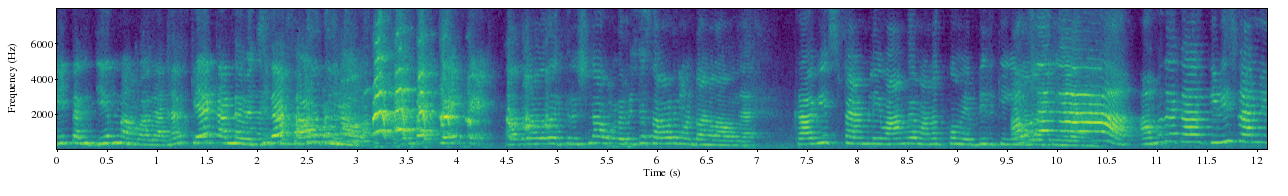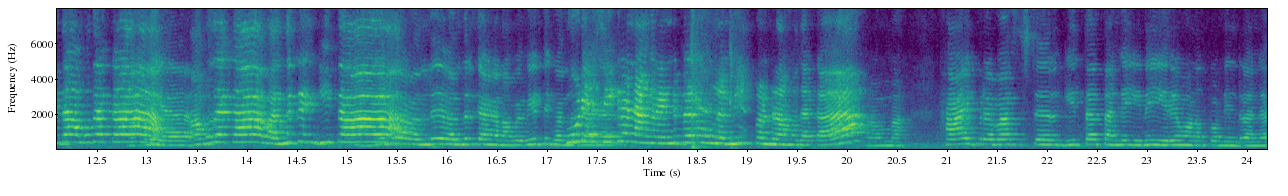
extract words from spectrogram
கீதாக்கு ஜீரணம் ஆகாது. அதனால கேக் அண்ணா வச்சுதான் சாப்பிடணும். அதனாலதான் கிருஷ்ணா உங்களை விட்டு சாப்பிட மாட்டாங்களா அவங்க? கவிஸ் ஃபேமிலி வாங்க வணக்கம். எப்படி இருக்கீங்க? அமுதாக்கா! அமுதாக்கா கிவிஸ் ஃபேமிலி தான் அமுதாக்கா? அமுதாக்கா வந்துட்டேன் கீதா! வந்து வந்திருக்காங்க. நம்ம வீட்டுக்கு கூடிய வந்து சீக்கிரம் நாங்க ரெண்டு பேரும் உங்களை மீட் பண்றோம் அமுதாக்கா. ஆமா. ஹாய் பிரபா சிஸ்டர் கீதா தங்கை இணை இறை வணக்கம் அப்படின்றாங்க.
